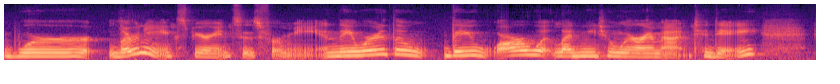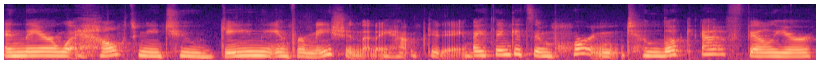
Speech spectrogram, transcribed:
were learning experiences for me and they were the they are what led me to where I'm at today and they are what helped me to gain the information that I have today. I think it's important to look at failure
